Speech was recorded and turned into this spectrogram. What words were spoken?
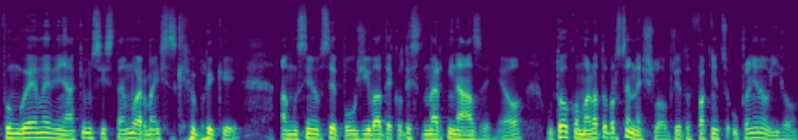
fungujeme v nějakém systému armády České republiky a musíme prostě používat jako ty standardní názvy. Jo? U toho komanda to prostě nešlo, protože je to fakt něco úplně nového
